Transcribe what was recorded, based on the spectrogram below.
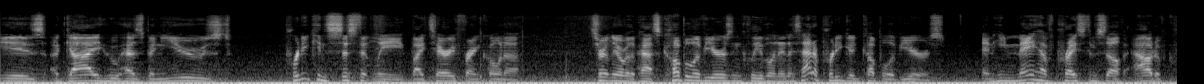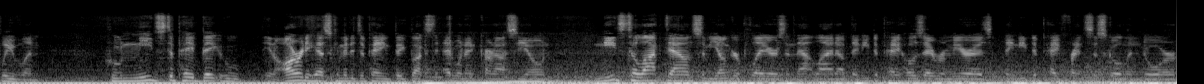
is a guy who has been used pretty consistently by Terry Francona, certainly over the past couple of years in Cleveland, and has had a pretty good couple of years. And he may have priced himself out of Cleveland, who needs to pay big, who you know already has committed to paying big bucks to Edwin Encarnacion needs to lock down some younger players in that lineup. They need to pay Jose Ramirez. They need to pay Francisco Lindor.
